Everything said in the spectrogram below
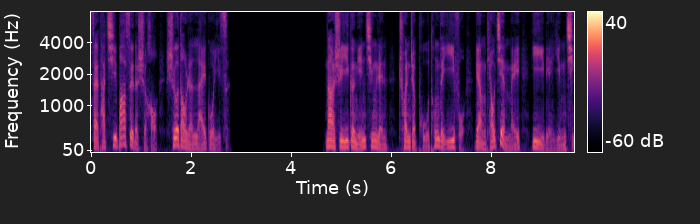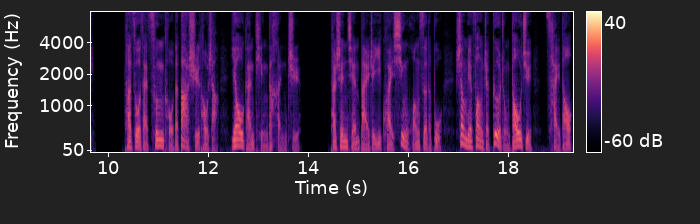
在他七八岁的时候，赊刀人来过一次。那是一个年轻人，穿着普通的衣服，两条剑眉，一脸英气。他坐在村口的大石头上，腰杆挺得很直。他身前摆着一块杏黄色的布，上面放着各种刀具，菜刀、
